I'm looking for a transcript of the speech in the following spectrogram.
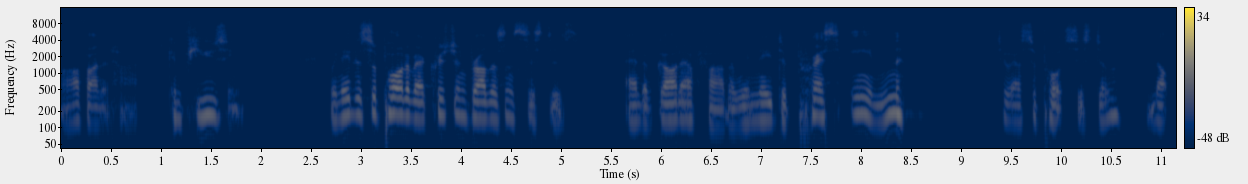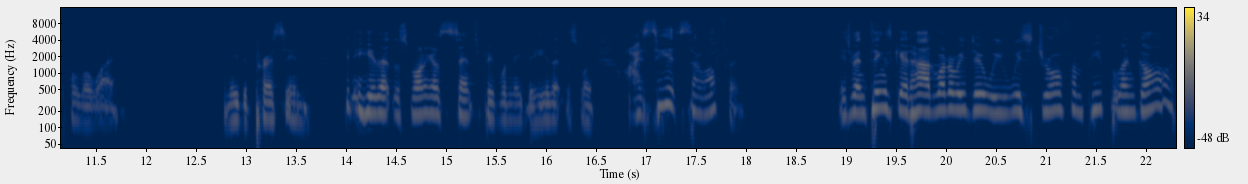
Oh, I find it hard. It's confusing. We need the support of our Christian brothers and sisters and of God our Father. We need to press in to our support system not pull away. We need to press in. Can you hear that this morning? I sense people need to hear that this morning. I see it so often. Is when things get hard, what do we do? We withdraw from people and God.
